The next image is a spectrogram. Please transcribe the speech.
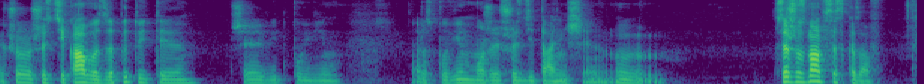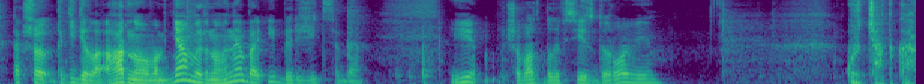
Якщо щось цікаве, запитуйте, ще відповім. Розповім, може, щось детальніше. Ну, все, що знав, все сказав. Так що такі діла. Гарного вам дня, мирного неба і бережіть себе. І щоб у вас були всі здорові. Курчатка.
